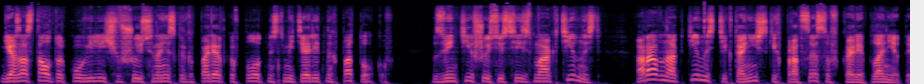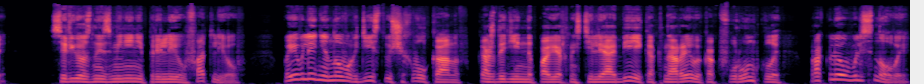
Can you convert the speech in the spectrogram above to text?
Я застал только увеличившуюся на несколько порядков плотность метеоритных потоков, взвинтившуюся сейсмоактивность, а равно активность тектонических процессов в коре планеты. Серьезные изменения приливов-отливов. Появление новых действующих вулканов. Каждый день на поверхности Лиобеи, как нарывы, как фурункулы, проклевывались новые.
